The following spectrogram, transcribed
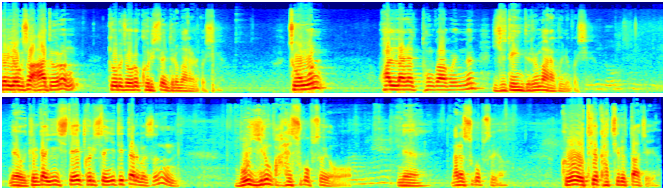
그럼 여기서 아들은 교류적으로 그리스도인들을 말하는 것이에요. 종은 환란을 통과하고 있는 유대인들을 말하고 있는 것이에요. 네, 그러니까 이 시대에 그리스도인이 됐다는 것은 뭐 이름 말할 수가 없어요. 네, 말할 수가 없어요. 그 어떻게 가치를 따져요?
